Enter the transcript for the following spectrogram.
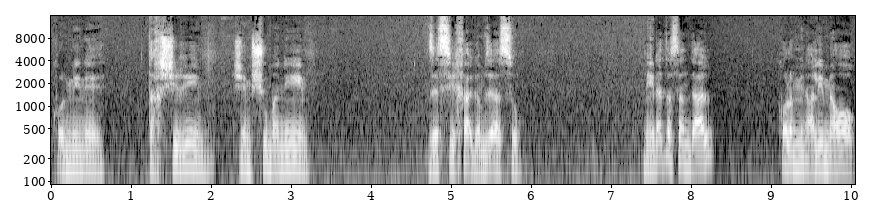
כל מיני תכשירים שהם שומניים. זה שיחה, גם זה אסור. נעילת הסנדל, כל המנעלים מעור.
